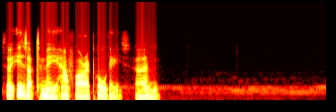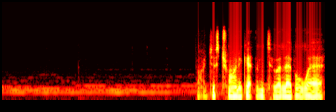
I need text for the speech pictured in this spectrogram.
So it is up to me how far I pull these. Um, I'm just trying to get them to a level where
